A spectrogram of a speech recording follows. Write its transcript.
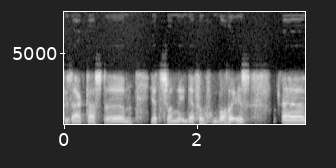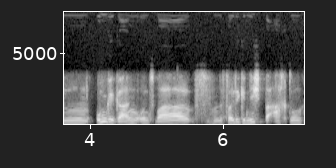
gesagt hast, ähm, jetzt schon in der fünften Woche ist, ähm, umgegangen und zwar eine völlige Nichtbeachtung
